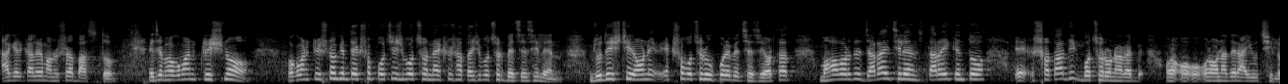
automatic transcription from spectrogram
আগের কালের মানুষরা বাঁচত। এই যে ভগবান কৃষ্ণ ভগবান কৃষ্ণ কিন্তু একশো পঁচিশ বছর না একশো সাতাশ বছর বেঁচে ছিলেন যুধিষ্ঠির অনেক একশো বছরের উপরে বেঁচেছে। অর্থাৎ মহাভারতে যারাই ছিলেন তারাই কিন্তু শতাধিক বছর ওনারা ওনাদের আয়ু ছিল।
